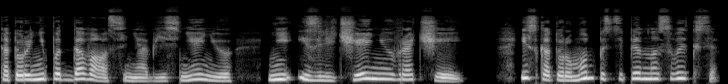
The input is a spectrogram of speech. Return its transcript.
который не поддавался ни объяснению, ни излечению врачей, и с которым он постепенно свыкся,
